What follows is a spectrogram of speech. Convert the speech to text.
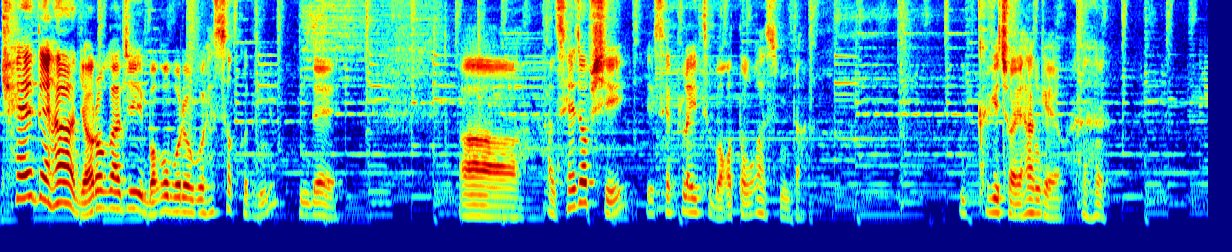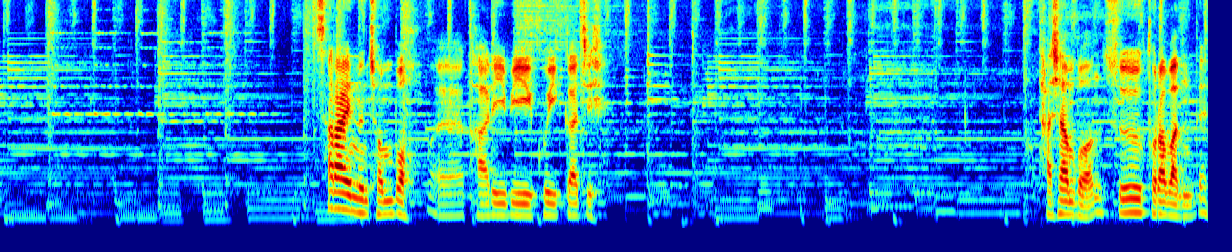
최대한 여러 가지 먹어보려고 했었거든요. 근데 아, 한 세 접시, 세 플레이트 먹었던 것 같습니다. 그게 저의 한계예요. 살아있는 전복, 에, 가리비 구이까지 다시 한번 쑥 돌아봤는데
